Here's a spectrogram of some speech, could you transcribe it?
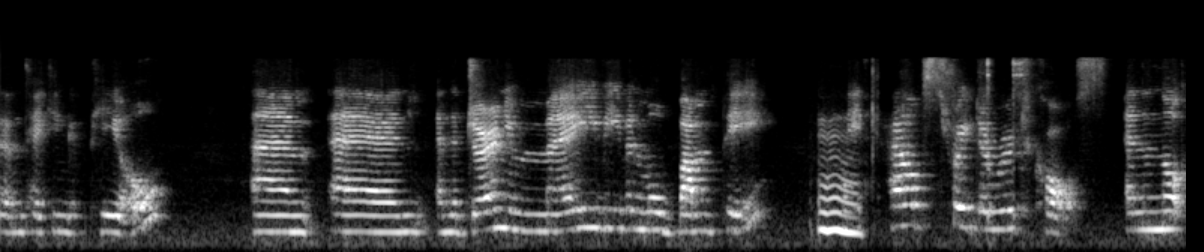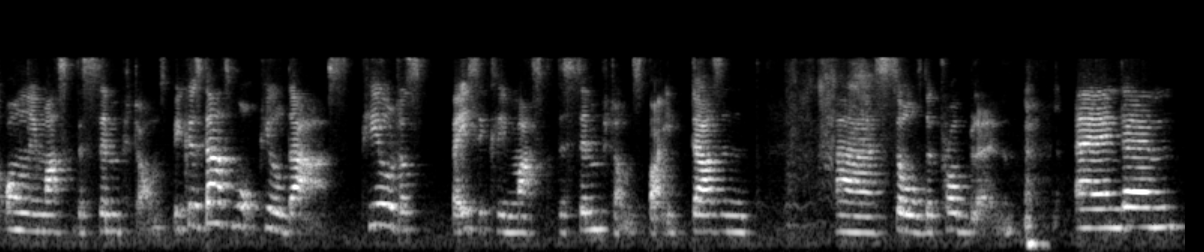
than taking a pill, um, and and the journey may be even more bumpy. Mm. It helps treat the root cause and not only mask the symptoms because that's what pill does. Pill just basically masks the symptoms, but it doesn't uh, solve the problem. And um,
